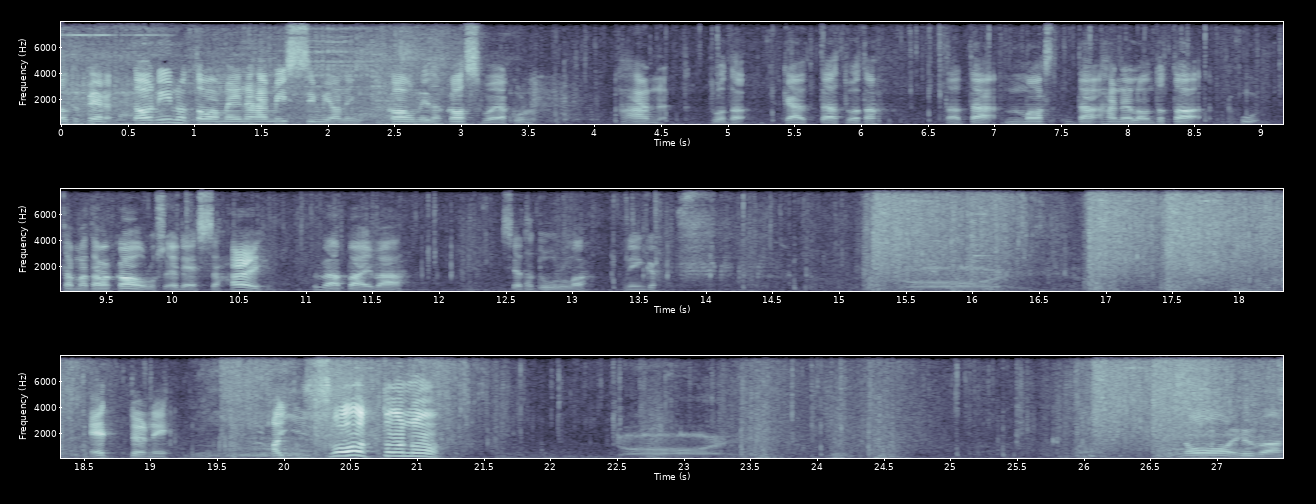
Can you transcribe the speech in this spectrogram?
on, typer... Tää on innoittavaa, me ei nähdä Missimia niin kauniita kasvoja, kun hän tuota käyttää tuota... Tää, tää, tää, hänellä on tota, hu, tämä, tämä kaulus edessä. Hei, hyvää päivää. Sieltä tullaan, niinkö? Ettöni. Ai saatana! Noin, hyvä.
